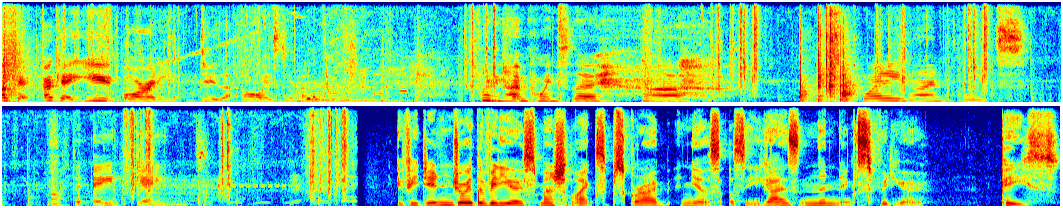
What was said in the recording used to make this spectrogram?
Okay, okay, you already do that. Always do that. 29 points though. Uh, 29 points after 8 games. If you did enjoy the video, smash like, subscribe, and yes, I'll see you guys in the next video. Peace.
